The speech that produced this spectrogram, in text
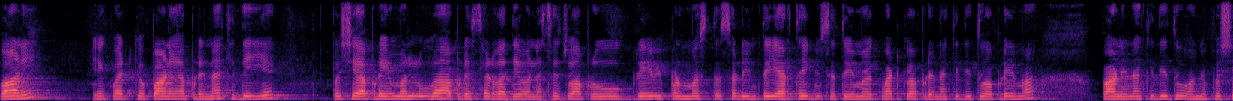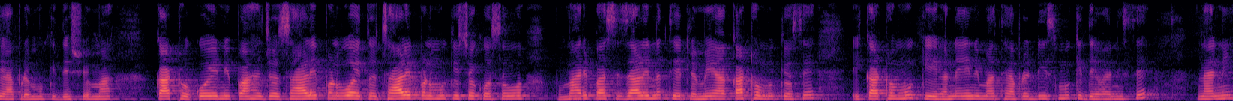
પાણી. એક વાટક્યો પાણી આપણે નાખી દઈએ, પછી આપણે એમાં લુવા આપણે સડવા દેવાના છે. જો આપણું ગ્રેવી પણ મસ્ત સડીને તૈયાર થઈ ગયું છે, તો એમાં એક વાટક્યો આપણે નાખી દીધું આપણે એમાં પાણી નાખી દીધું અને પછી આપણે મૂકી દઈશું એમાં કાંઠો કોઈની પાસે જો જાળી પણ હોય તો જાળી પણ મૂકી શકો છો. મારી પાસે જાળી નથી એટલે મેં આ કાંઠો મૂક્યો છે. એ કાંઠો મૂકી અને એની માથે આપણે ડીશ મૂકી દેવાની છે. નાની,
